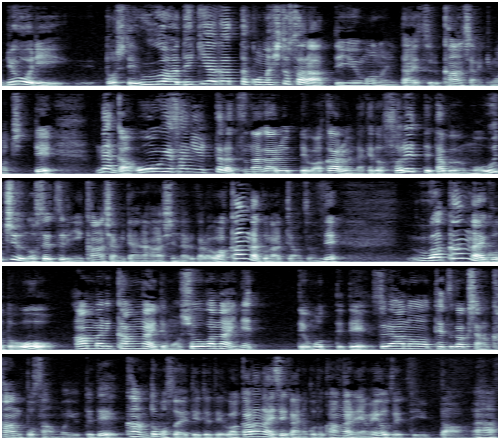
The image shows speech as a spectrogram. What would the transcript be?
料理としてうわ出来上がったこの一皿っていうものに対する感謝の気持ちってなんか大げさに言ったらつながるって分かるんだけどそれって多分もう宇宙の摂理に感謝みたいな話になるから分かんなくなっちゃうんですよで分かんないことをあんまり考えてもしょうがないねって思っててそれはあの哲学者のカントさんも言っててカントもそうやって言ってて分からない世界のことを考えるのやめようぜって言ったあ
